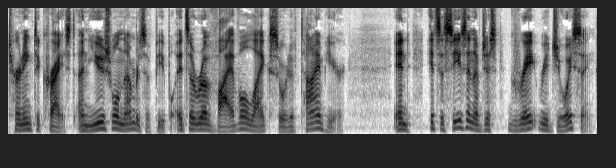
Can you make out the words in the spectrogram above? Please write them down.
turning to Christ. Unusual numbers of people. It's a revival like sort of time here. And it's a season of just great rejoicing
